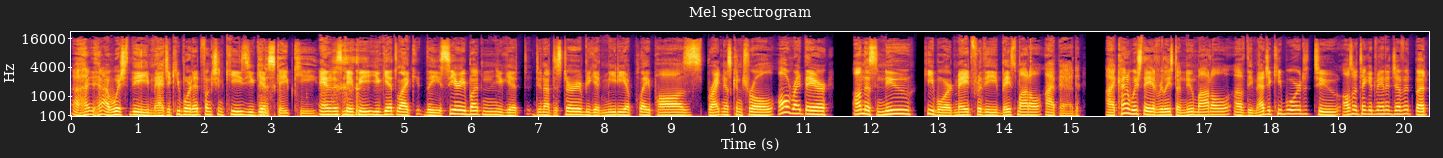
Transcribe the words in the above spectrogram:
Uh, I wish the Magic keyboard had function keys. You An get escape key. and an escape key. You get like the Siri button. You get Do Not Disturb. You get Media Play Pause, Brightness Control, all right there on this new keyboard made for the base model iPad. I kind of wish they had released a new model of the Magic keyboard to also take advantage of it, but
